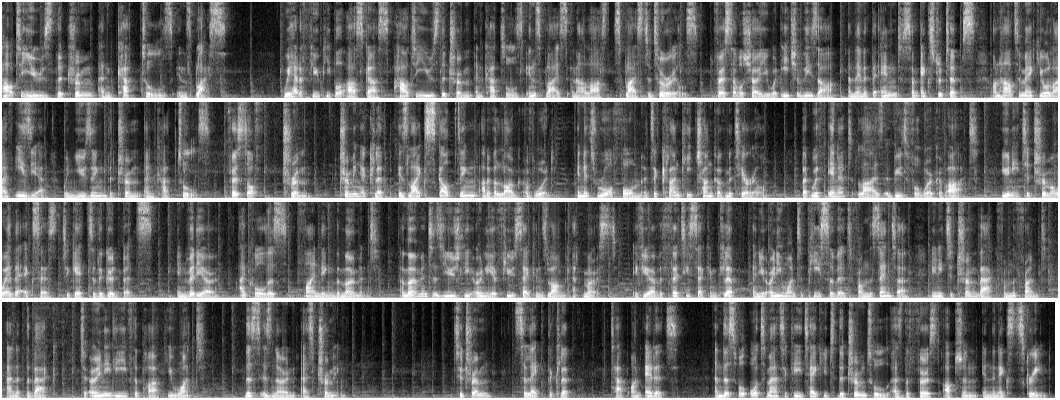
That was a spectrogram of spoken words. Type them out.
How to use the trim and cut tools in Splice. We had a few people ask us how to use the trim and cut tools in Splice in our last Splice tutorials. First I will show you what each of these are and then at the end some extra tips on how to make your life easier when using the trim and cut tools. First off, trim. Trimming a clip is like sculpting out of a log of wood. In its raw form, it's a clunky chunk of material but within it lies a beautiful work of art. You need to trim away the excess to get to the good bits. In video, I call this finding the moment. A moment is usually only a few seconds long at most. If you have a 30 second clip and you only want a piece of it from the center, you need to trim back from the front and at the back to only leave the part you want. This is known as trimming. To trim, select the clip, tap on Edit, and this will automatically take you to the trim tool as the first option in the next screen.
